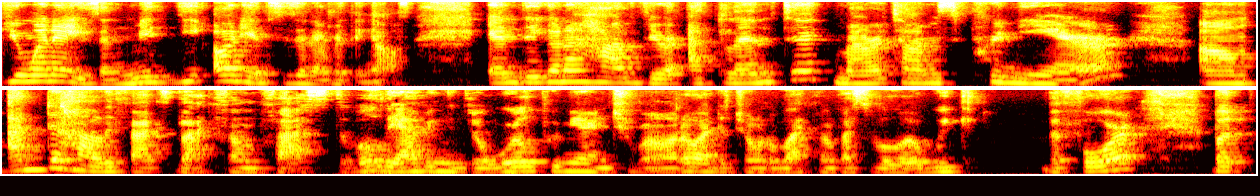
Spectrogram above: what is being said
Q&As and meet the audiences and everything else. And they're going to have their Atlantic Maritimes premiere um, at the Halifax Black Film Festival they're having the world premiere in Toronto at the Toronto Black Film Festival a week before, but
